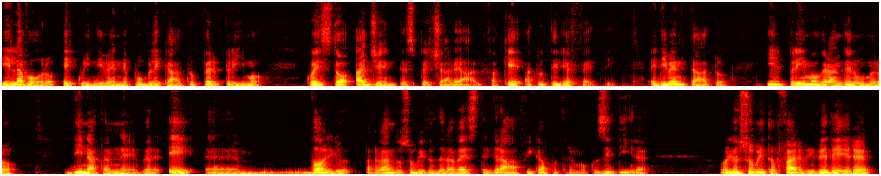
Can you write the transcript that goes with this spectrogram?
il lavoro e quindi venne pubblicato per primo questo agente speciale alfa, che a tutti gli effetti è diventato il primo grande numero di Nathan Never e ehm, voglio, parlando subito della veste grafica, potremmo così dire, voglio subito farvi vedere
